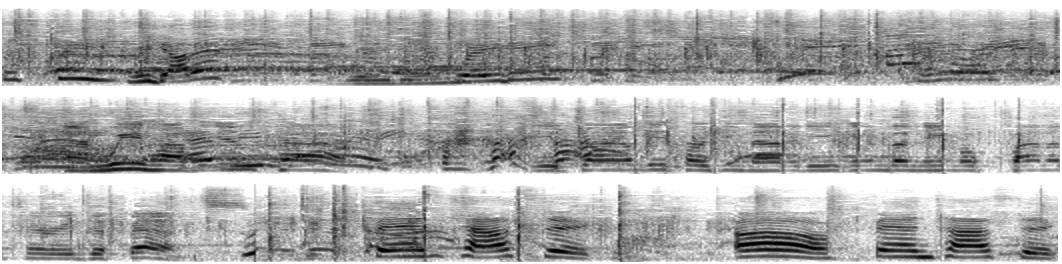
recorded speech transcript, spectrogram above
Let's see. We got it? Waiting. Waiting. And we have Every impact. minute. A giant leap for humanity in the name of planetary defense. Fantastic. Oh, fantastic.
